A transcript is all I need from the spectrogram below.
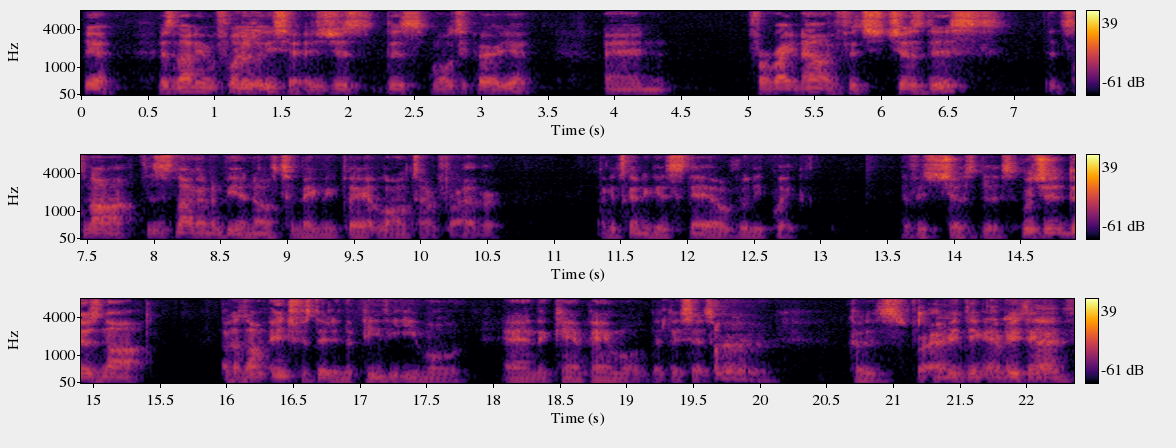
yeah. It's not even fully Really? released yet. It's just this multiplayer, yeah. And for right now, if it's just this, it's not. This is not gonna be enough to make me play it long term forever. Like it's gonna get stale really quick if it's just this, which it, there's not, because I'm interested in the PvE mode and the campaign mode that they said for. Because for everything, and everything, I've,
